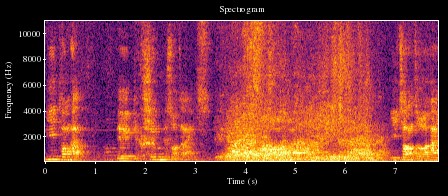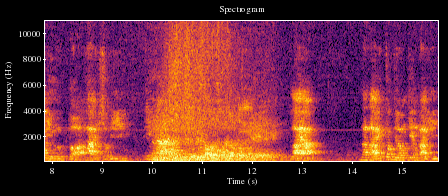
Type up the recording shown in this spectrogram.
伊统合地极深的所在。伊创造海洋、大海属伊。来啊，咱来各种敬拜伊。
